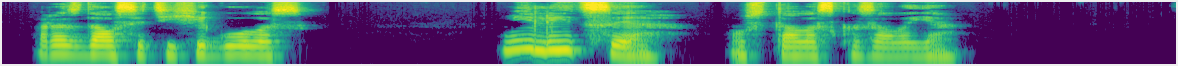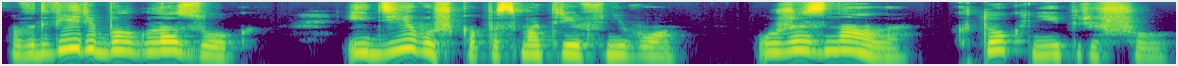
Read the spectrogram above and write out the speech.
— раздался тихий голос. «Милиция», — устало сказала я. В двери был глазок, и девушка, посмотрев в него, уже знала, кто к ней пришел.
